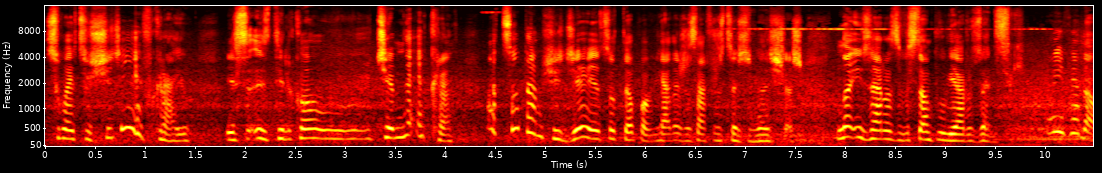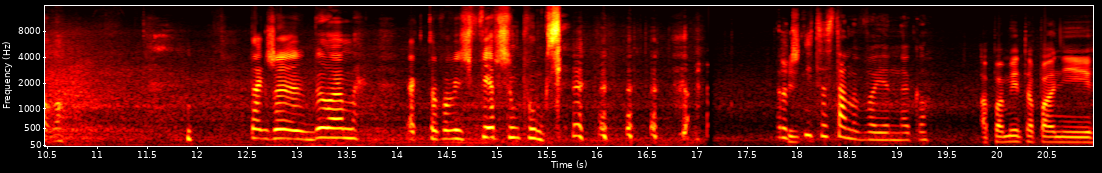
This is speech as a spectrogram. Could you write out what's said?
słuchaj, coś się dzieje w kraju. Jest y, tylko y, ciemny ekran. A co tam się dzieje, co ty opowiadasz, że zawsze coś myślisz? No i zaraz wystąpił Jaruzelski. No i wiadomo. Także byłam, jak to powiedzieć, w pierwszym punkcie. Rocznicę stanu wojennego. A pamięta pani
